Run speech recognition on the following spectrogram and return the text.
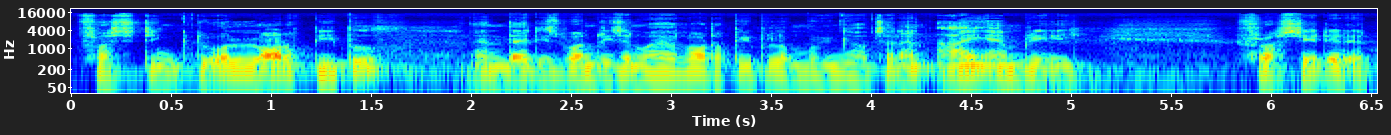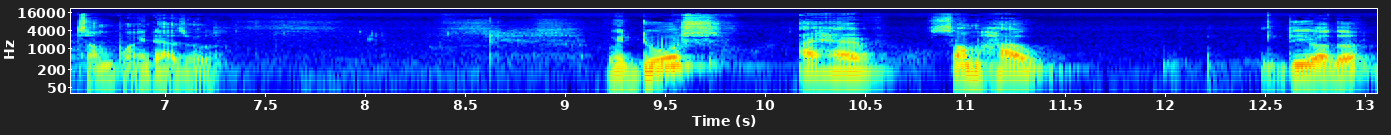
frustrating to a lot of people. And that is one reason why a lot of people are moving outside. And I am really frustrated at some point as well. With Duos, I have somehow the other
